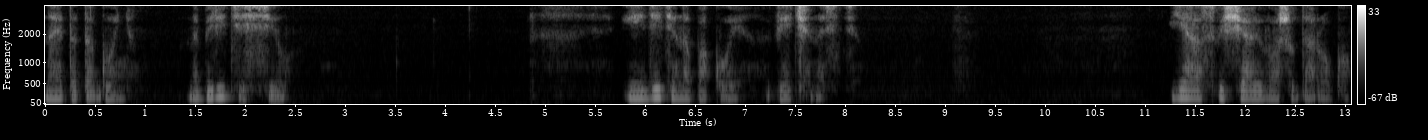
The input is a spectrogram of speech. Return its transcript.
на этот огонь. Наберитесь сил. И идите на покой, вечность. Я освещаю вашу дорогу.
